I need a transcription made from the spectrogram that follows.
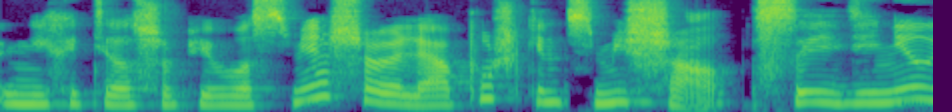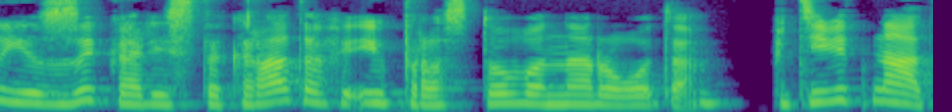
не хотел, чтобы его смешивали, а Пушкин смешал. Соединил язык аристократов и простого народа. В XIX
